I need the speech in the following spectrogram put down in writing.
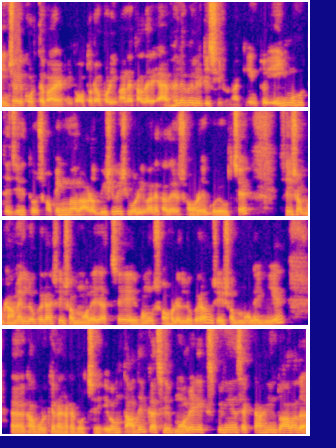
এনজয় করতে পারেনি। অতটা পরিমাণে তাদের অ্যাভেলেবিলিটি ছিল না। কিন্তু এই মুহূর্তে যেহেতু শপিং মল আরও বেশি বেশি পরিমাণে তাদের শহরে গড়ে উঠছে, সেই সব গ্রামের লোকেরা, সেই সব মলে যাচ্ছে এবং শহরের লোকেরাও সেই সব মলে গিয়ে কাপড় কেনাকাটা করছে। এবং তাদের কাছে মলের এক্সপিরিয়েন্স একটা কিন্তু আলাদা।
